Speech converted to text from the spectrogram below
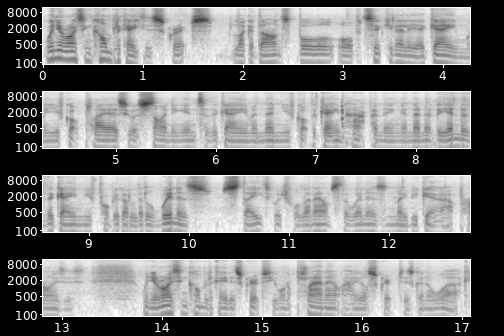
When you're writing complicated scripts, like a dance ball or particularly a game where you've got players who are signing into the game and then you've got the game happening and then at the end of the game you've probably got a little winners state which will announce the winners and maybe give out prizes. When you're writing complicated scripts you want to plan out how your script is going to work.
